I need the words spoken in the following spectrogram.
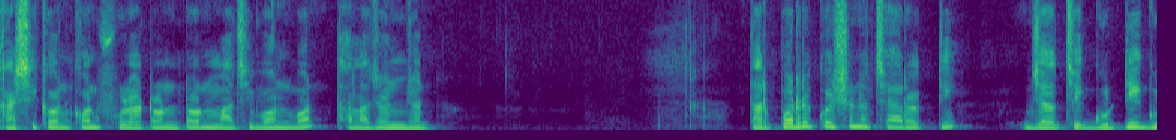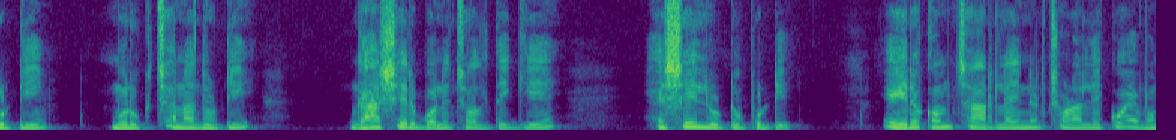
কাশি কন কন ফুড়া টন টন মাছি বন বন থালা ঝনঝন তারপরের কোয়েশন হচ্ছে আরও একটি, যা হচ্ছে গুটি গুটি, মুরুকছানা দুটি, ঘাসের বনে চলতে গিয়ে হেসেই লুটুপুটি। এইরকম চার লাইনের ছড়া লেখো এবং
